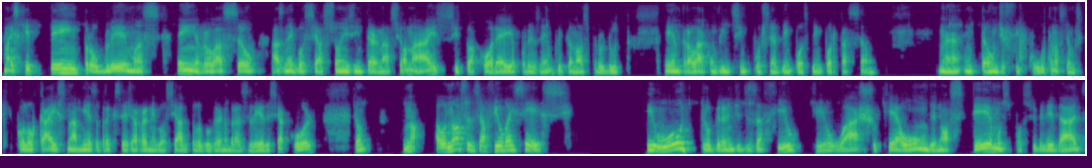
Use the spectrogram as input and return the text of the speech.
mas que têm problemas em relação às negociações internacionais. Cito a Coreia, por exemplo, que o nosso produto entra lá com 25% de imposto de importação. Né? Então, dificulta, nós temos que colocar isso na mesa para que seja renegociado pelo governo brasileiro esse acordo. Então, no, o nosso desafio vai ser esse e o outro grande desafio, que eu acho que é onde nós temos possibilidade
